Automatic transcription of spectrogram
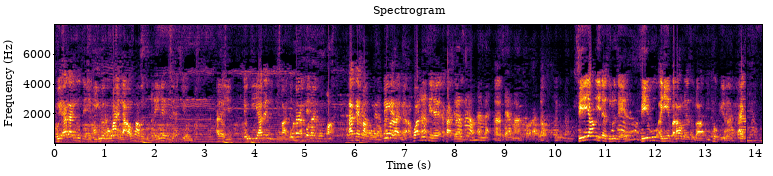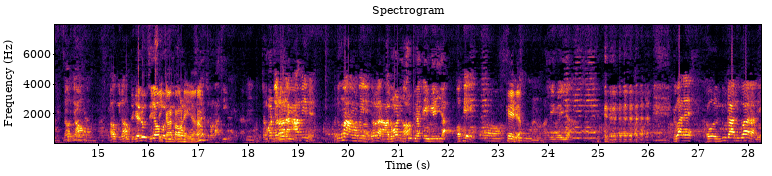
ဝေရလိုက်လို့ရှိရင်ဒီငွေကောင်ကလာအောင်မှမသူမလေးရဲ့ကြီးရှိအောင် အဲ့တော့ယုံကြည်ရတဲ့လူဒီမှာ ကိုနိုင်ကိုနိုင်ကိုမ အကဲမှာမဟုတ်ဘူးပေးခဲ့လိုက်တာအဖွားလို့ရှိရင်အခါကျတော့ ဆရာမခေါ်တာဆရာမခေါ်တာ နော်ဈေးရောက်နေတယ်ဆိုလို့ရှိရင်ဈေးဘူးအရင်ဘယ်လောက်လဲဆိုတာဒီထုတ်ပေးတယ်အဲ့ နော်ရောင်းဟုတ်ပြီနော် တကယ်လို့ဈေးရောက် စိတ်ကားကောင်းနေရနော် ကျွန်တော်လာကြည့် ကျွန်တော်ကျွန်တော်လာအားပေးမယ်ဘယ်သူမှအားမပေးနဲ့ကျွန်တော်လာအား ကျွန် ပေး တော်ဒီ နော် ချိုးရအိမ်လေးရ โอเค ကဲဗျ အိမ်လေးရ ဒီကလည်းဟိုလူတာလူရတာလေ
